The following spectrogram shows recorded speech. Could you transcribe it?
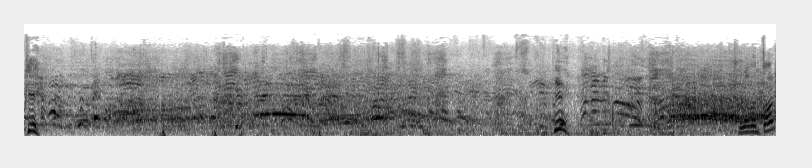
pied. Pied. J'ai l'avantage.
